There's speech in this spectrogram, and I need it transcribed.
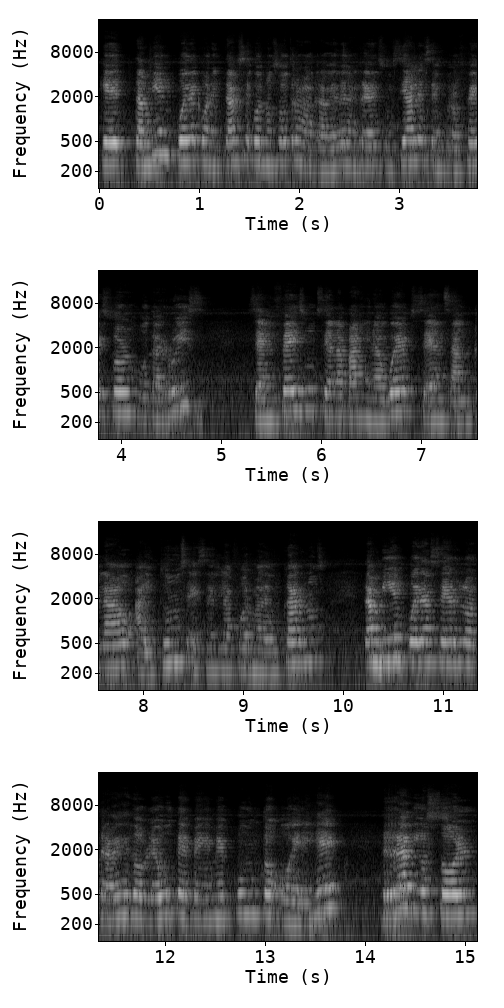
que también puede conectarse con nosotros a través de las redes sociales en Profesor J. Ruiz, sea en Facebook, sea en la página web, sea en SoundCloud, iTunes, esa es la forma de buscarnos. También puede hacerlo a través de wtpm.org, radiosol.org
